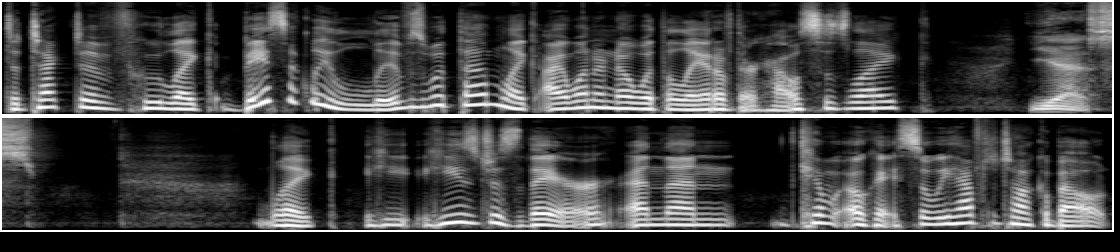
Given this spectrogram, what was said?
detective who like basically lives with them. Like I want to know what the layout of their house is like. Yes. Like he he's just there and then can okay, so we have to talk about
